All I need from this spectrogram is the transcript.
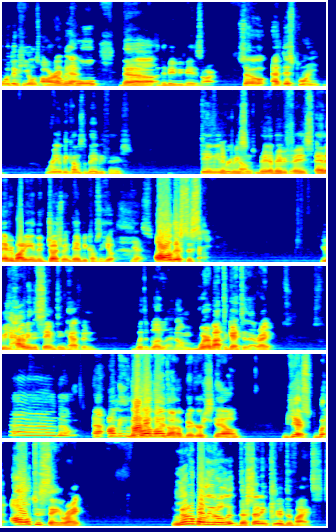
who the heels are Oh, and yeah. who the the baby faces are. So at this point, Rhea becomes the babyface. Damian then Priest becomes ba- a baby face, and everybody in the Judgment Day becomes a heel. Yes. All this to say, you're having the same thing happen with the Bloodline. Um, we're about to get to that, right? Uh, I mean, the I- bloodline's on a bigger scale. Yes, but all to say, right? Little by little, they're setting clear divides,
